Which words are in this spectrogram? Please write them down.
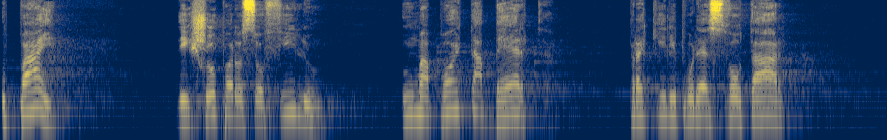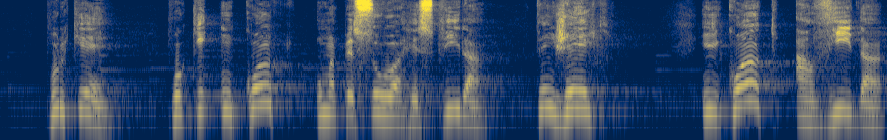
O pai, deixou para o seu filho uma porta aberta para que ele pudesse voltar. Por quê? Porque enquanto uma pessoa respira, tem jeito. Enquanto a vida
